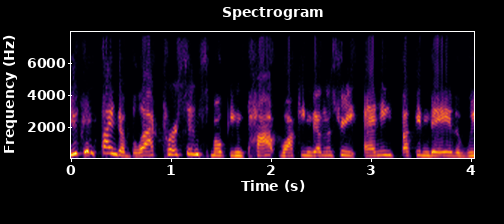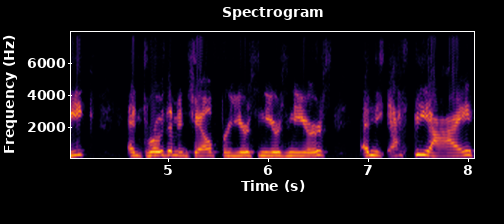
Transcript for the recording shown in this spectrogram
you can find a black person smoking pot walking down the street any fucking day of the week and throw them in jail for years and years and years. And the FBI,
